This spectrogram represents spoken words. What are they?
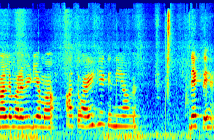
કાલે મારા વિડીયોમાં આ તો આવી છે કે નહીં આવે? દેખતે હે.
